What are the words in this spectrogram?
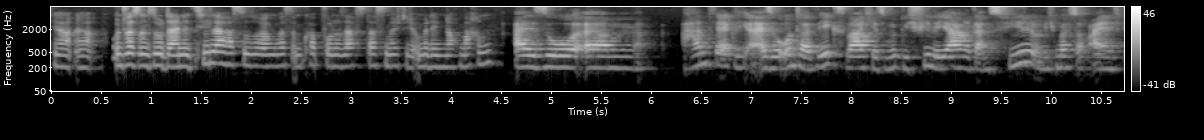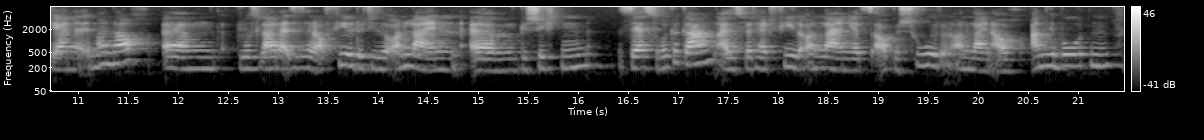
Ja, ja. Und was sind so deine Ziele? Hast du so irgendwas im Kopf, wo du sagst, das möchte ich unbedingt noch machen? Also ähm, handwerklich, also unterwegs war ich jetzt wirklich viele Jahre ganz viel und ich möchte auch eigentlich gerne immer noch. Ähm, bloß leider ist es halt auch viel durch diese Online-Geschichten sehr zurückgegangen. Also es wird halt viel online jetzt auch geschult und online auch angeboten.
